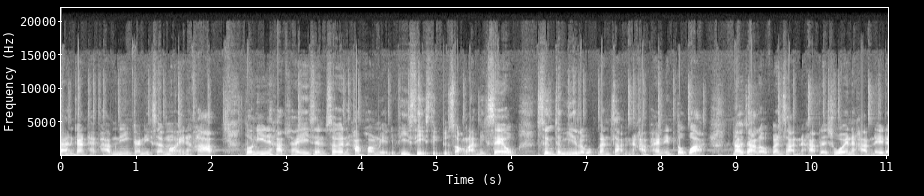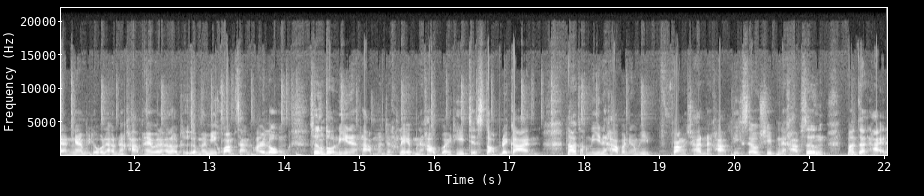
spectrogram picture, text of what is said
ด้านการถ่ายภาพนิ่งกันอีกสักหน่อยนะครับตัวนี้นะครับใช้เซ็นเซอร์นะครับความละเอียดอยู่ที่ 40.2 ล้านพิกเซล ซึ่งจะมีระบบกันสั่นนะครับภายในตัวนอกจากระบบกันสั่นนะครับจะช่วยนะครับในด้านงานวิดีโอแล้วนะครับให้เวลาเราถือมันมีความสั่นน้อยลง ซึ่งตัวนี้นะครับมันจะเคลมนะครับไว้ที่ 7 stop ด้วยกัน นอกจากนี้นะครับมันยังมีฟังก์ชันนะครับ Pixel Shift นะครับซึ่งมันจะถ่ายห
